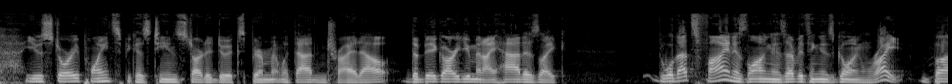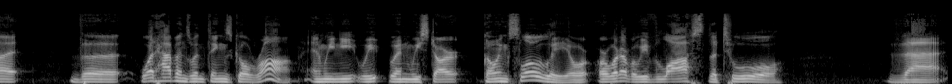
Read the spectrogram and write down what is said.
use story points because teams started to experiment with that and try it out, the big argument I had is like, well, that's fine as long as everything is going right. But the what happens when things go wrong and we need we when we start going slowly or, or whatever, we've lost the tool that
